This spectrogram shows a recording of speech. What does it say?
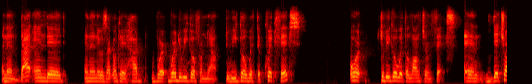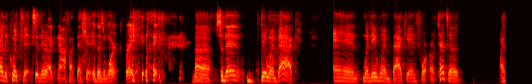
And then that ended. And then it was like, okay, how where where do we go from now? Do we go with the quick fix? Or do we go with the long term fix? And they try the quick fix, and they're like, "Nah, fuck that shit. It doesn't work." Right? like, yeah. uh, so then they went back, and when they went back in for Arteta, I,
